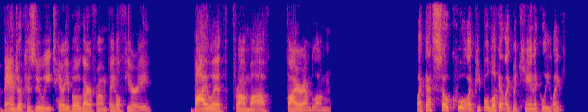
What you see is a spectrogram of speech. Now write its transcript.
Banjo Kazooie, Terry Bogart from Fatal Fury, Byleth from uh, Fire Emblem. Like that's so cool. Like people look at like mechanically, like,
